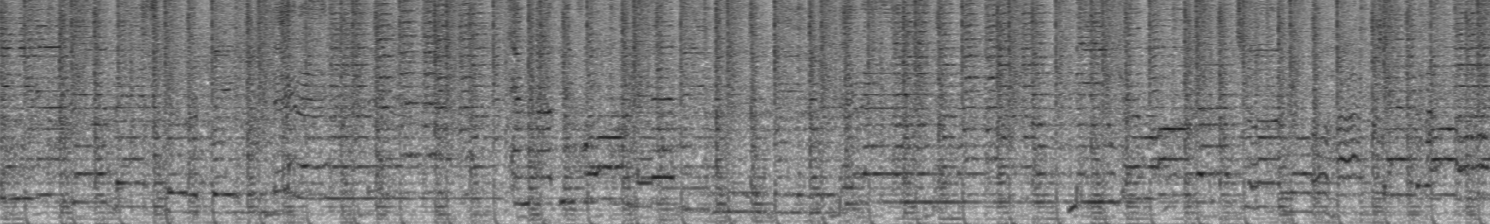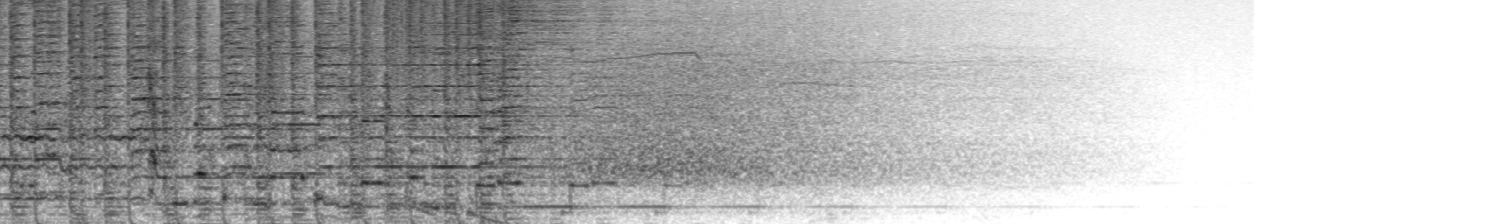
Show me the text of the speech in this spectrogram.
wishing you the best birthday.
